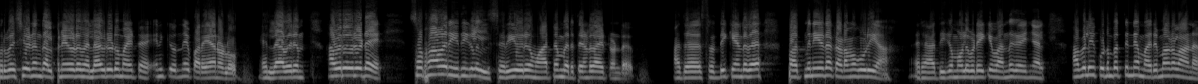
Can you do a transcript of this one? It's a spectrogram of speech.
ഉർവശിയോടും കൽപ്പനയോടും എല്ലാവരോടുമായിട്ട് എനിക്ക് ഒന്നേ പറയാനുള്ളൂ. എല്ലാവരും അവരവരുടെ സ്വഭാവ രീതികളിൽ ചെറിയൊരു മാറ്റം വരുത്തേണ്ടതായിട്ടുണ്ട്. അത് ശ്രദ്ധിക്കേണ്ടത് പത്മിനിയുടെ കടമ കൂടിയാ. രാധിക മോൾ ഇവിടേക്ക് വന്നു കഴിഞ്ഞാൽ അവൾ ഈ കുടുംബത്തിന്റെ മരുമകളാണ്.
